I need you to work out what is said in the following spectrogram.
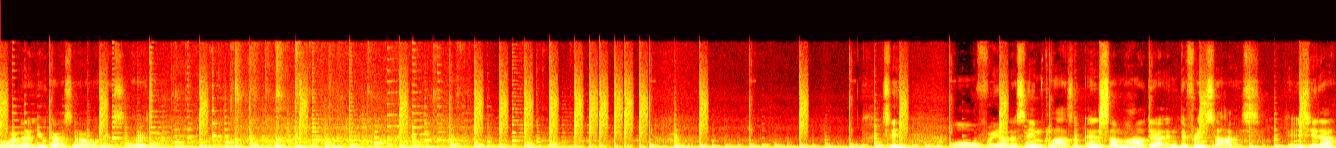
I will let you guys know this later. Are the same class and somehow they are in different size. Can you see that?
